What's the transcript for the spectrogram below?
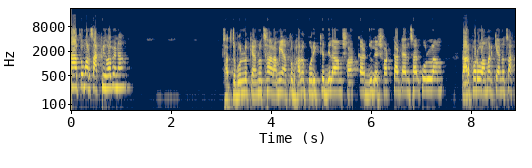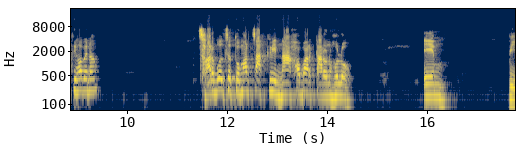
না, তোমার চাকরি হবে না। ছাত্র বলল, কেন স্যার? আমি এত ভালো পরীক্ষা দিলাম শর্টকাট যুগে শর্টকাট অ্যান্সার করলাম, তারপরেও আমার কেন চাকরি হবে না? স্যার বলছে, তোমার চাকরি না হবার কারণ হলো এম পি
